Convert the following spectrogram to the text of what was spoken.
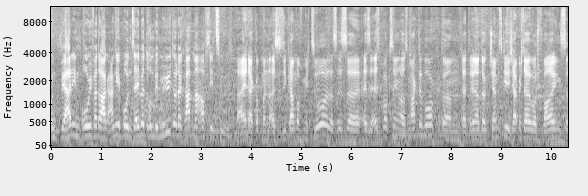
Und wer hat Ihnen einen Profivertrag angeboten, selber darum bemüht oder kam man auf Sie zu? Nein, da kommt man, also sie kam auf mich zu, das ist äh, SES Boxing aus Magdeburg, ähm, der Trainer Dirk Chemsky, ich habe mich da über Sparrings, äh,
